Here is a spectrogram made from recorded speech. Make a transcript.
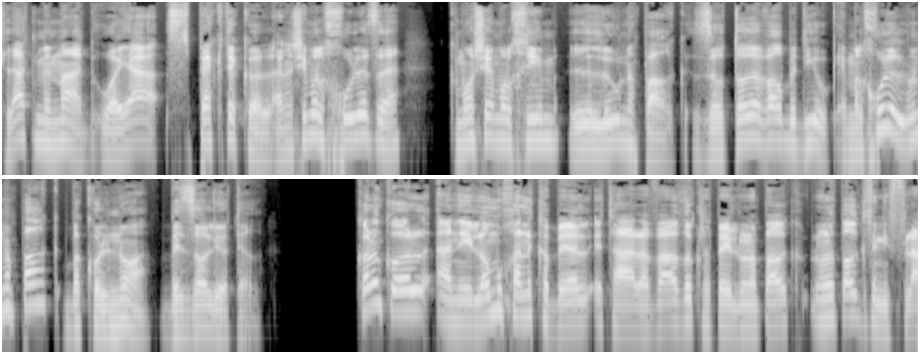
תלת ממד הוא היה spectacle אנשים הלכו לזה כמו שהם הולכים ללונה פארק זה אותו דבר בדיוק הם הלכו ללונה פארק בקולנוע בזול יותר. קודם כל אני לא מוכן לקבל את ההעלבה הזו כלפי לונה פארק לונה פארק זה נפלא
